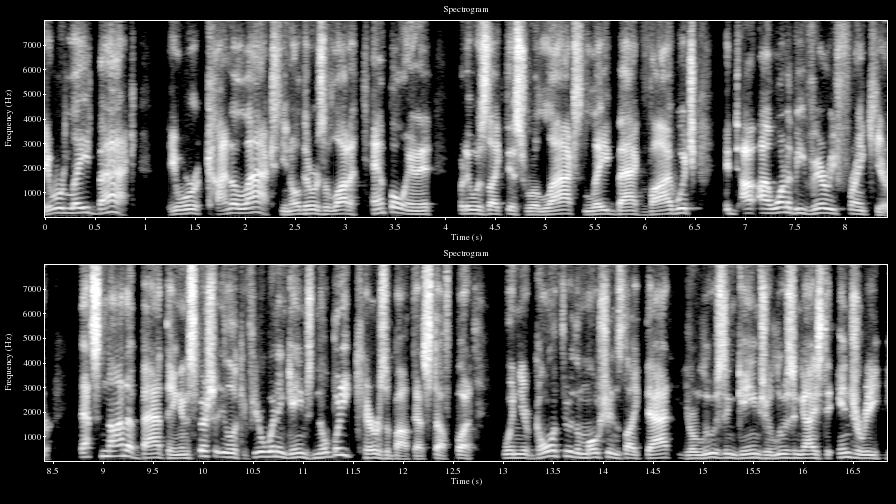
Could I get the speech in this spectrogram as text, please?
they were laid back. They were kind of lax. You know, there was a lot of tempo in it, but it was like this relaxed, laid back vibe, which I, I want to be very frank here. That's not a bad thing. And especially, look, if you're winning games, nobody cares about that stuff. But when you're going through the motions like that, you're losing games, you're losing guys to injury.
